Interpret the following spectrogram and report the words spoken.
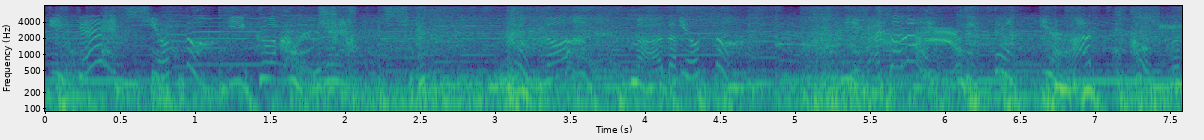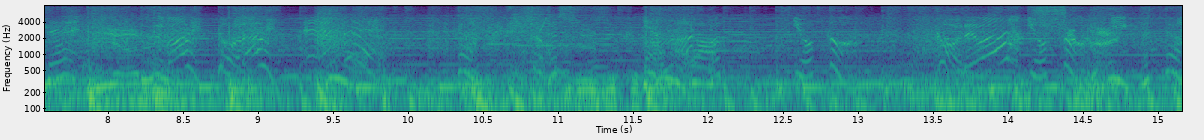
いけよっと行くわこれでこのまだ。よっと逃がさないやっここでスマイトライえ続けカウンターよっとこれはよっといったい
